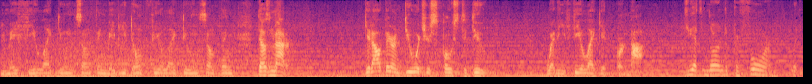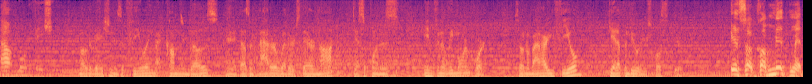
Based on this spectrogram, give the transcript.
You may feel like doing something, maybe you don't feel like doing something. Doesn't matter. Get out there and do what you're supposed to do, whether you feel like it or not. You have to learn to perform without motivation. Motivation is a feeling that comes and goes, and it doesn't matter whether it's there or not. Discipline is infinitely more important. So, no matter how you feel, get up and do what you're supposed to do. It's a commitment,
